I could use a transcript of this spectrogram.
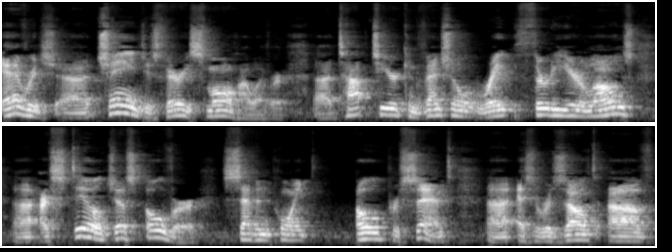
average uh, change is very small, however. Uh, top tier conventional rate 30 year loans uh, are still just over 7.0% uh, as a result of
